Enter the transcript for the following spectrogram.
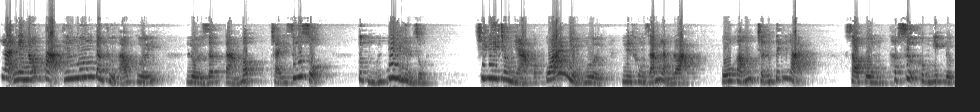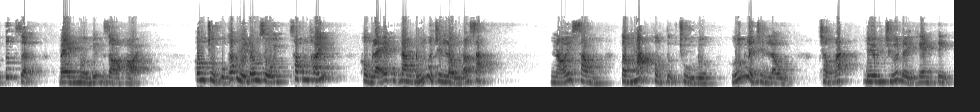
Lại nghe nói tạ Thiên Ngưng đang thử áo cưới, lửa giận càng bốc, cháy dữ dội, tức muốn điên lên rồi. Chỉ vì trong nhà có quá nhiều người nên không dám làm loạn, cố gắng trấn tĩnh lại. Sau cùng thật sự không nhịn được tức giận, bèn mở miệng dò hỏi. Ông chủ của các người đâu rồi, sao không thấy? Không lẽ cũng đang đứng ở trên lầu đó sao? Nói xong, tầm mắt không tự chủ được, hướng lên trên lầu, trong mắt đều chứa đầy ghen tị.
